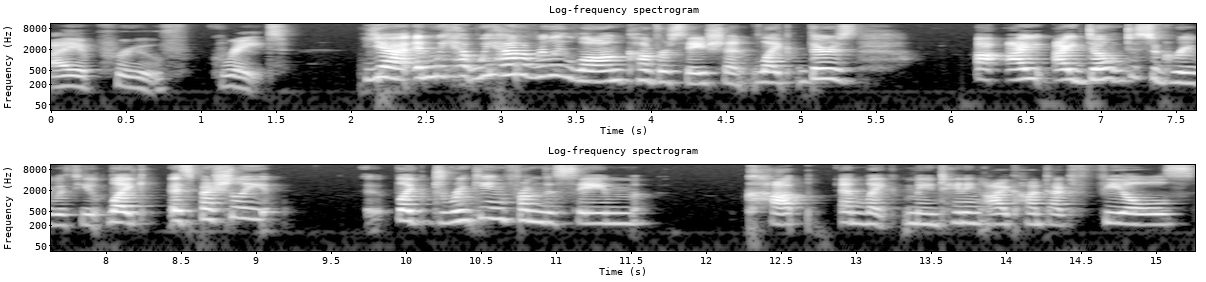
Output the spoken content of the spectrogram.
I approve great yeah, and we had we had a really long conversation. Like, there's, I I don't disagree with you. Like, especially, like drinking from the same cup and like maintaining eye contact feels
